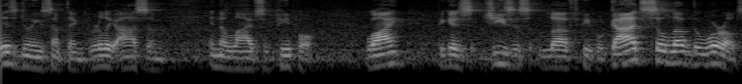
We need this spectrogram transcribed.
is doing something really awesome in the lives of people. Why? Because jesus loved people. God so loved the world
